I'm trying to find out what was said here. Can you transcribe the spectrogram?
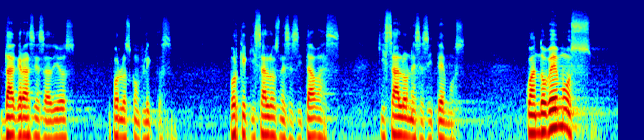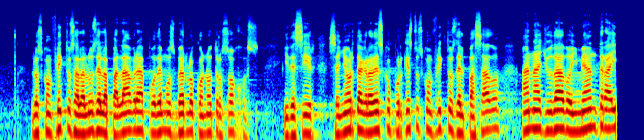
da gracias a Dios por los conflictos, porque quizá los necesitabas, quizá lo necesitemos. Cuando vemos los conflictos a la luz de la palabra, podemos verlo con otros ojos y decir, Señor, te agradezco porque estos conflictos del pasado han ayudado y me han traído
